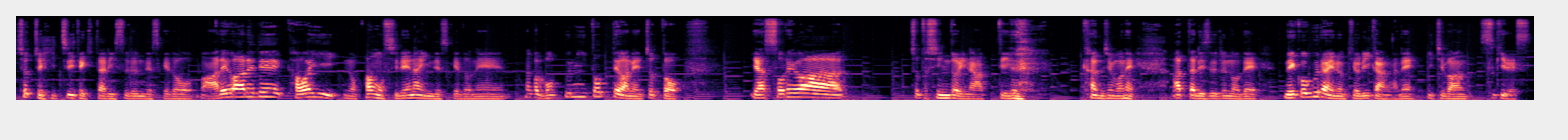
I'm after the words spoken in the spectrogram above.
しょっちゅうひっついてきたりするんですけど、まあ、あれはあれで可愛いのかもしれないんですけどね、なんか僕にとってはね、ちょっと、いや、それは、ちょっとしんどいなっていう 感じもね、あったりするので、猫ぐらいの距離感がね、一番好きです。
